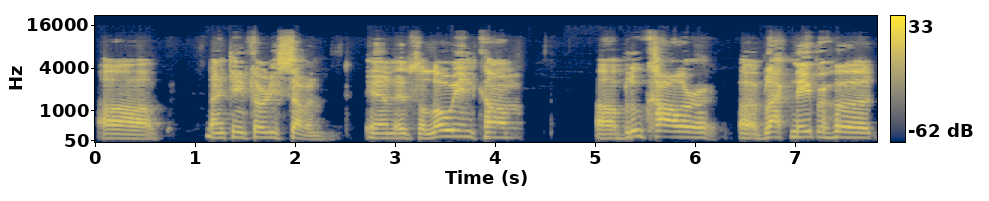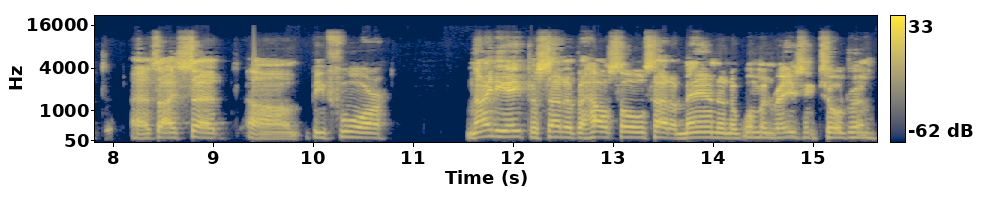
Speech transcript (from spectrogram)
1937, uh, and it's a low income, uh, blue collar, black neighborhood. As I said um, before 98% of the households had a man and a woman raising children.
